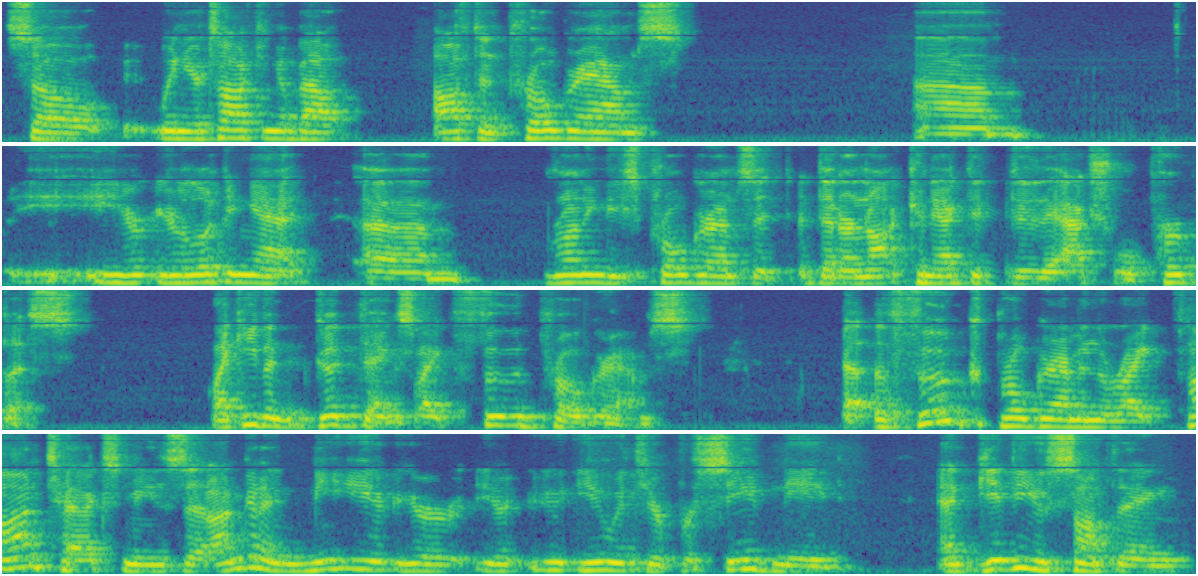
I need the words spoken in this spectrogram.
So when you're talking about often programs um, you're, you're looking at um, running these programs that, that are not connected to the actual purpose. Like even good things like food programs. A food program in the right context means that i'm going to meet your, your, your, you with your perceived need and give you something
